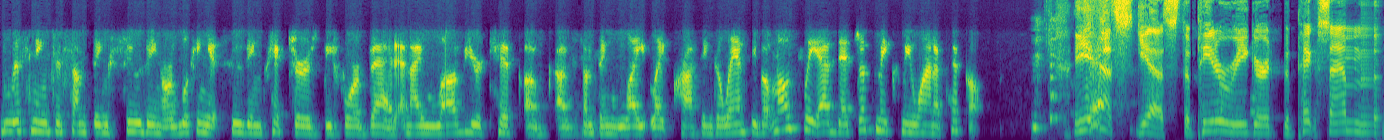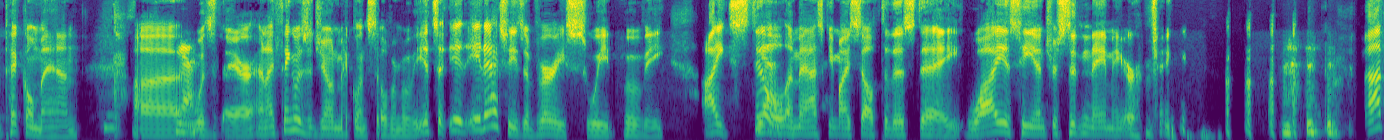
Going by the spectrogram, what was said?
listening to something soothing or looking at soothing pictures before bed. And I love your tip of, of something light like crossing Delancey, but mostly Ed, that just makes me want a pickle. Yes, yes. The Peter Riegert, the pick, Sam the Pickle Man uh, yes. was there, and I think it was a Joan Micklin Silver movie. It's a, it, it actually is a very sweet movie. I still yes. am asking myself to this day, why is he interested in Amy Irving? not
